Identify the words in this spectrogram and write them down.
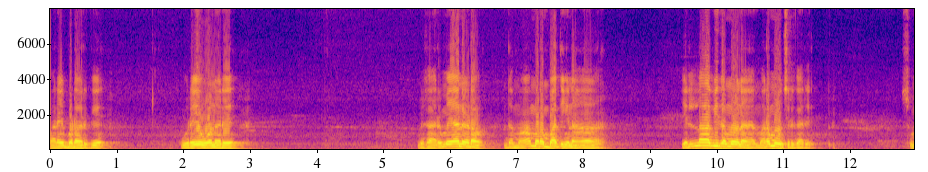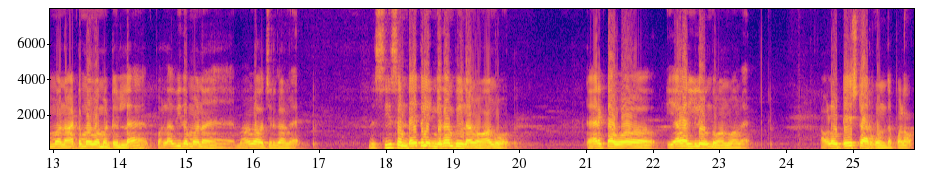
வரைபடம் இருக்குது ஒரே ஓனரு. மிக அருமையான இடம். இந்த மாமரம் பார்த்தீங்கன்னா எல்லா விதமான மரமும் வச்சுருக்காரு. சும்மா நாட்டு மாங்காய் மட்டும் இல்லை பல விதமான மாங்காய் வச்சுருக்காங்க. இந்த சீசன் டயத்தில் இங்கே தான் போய் நாங்கள் வாங்குவோம். டைரெக்டாக ஓ வியாபாரிகளே வந்து வாங்குவாங்க. அவ்வளோ டேஸ்ட்டாக இருக்கும் இந்த பழம்.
